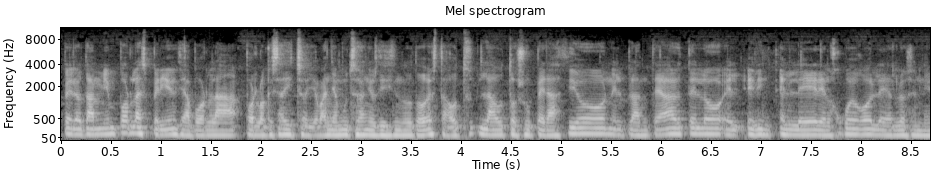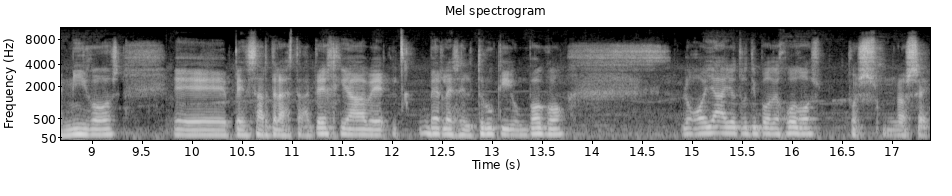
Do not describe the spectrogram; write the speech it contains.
pero también por la experiencia, por, la, por lo que se ha dicho. Llevan ya muchos años diciendo todo esto: la autosuperación, el planteártelo, el, el- el leer el juego, leer los enemigos, eh, pensarte la estrategia, ve- verles el truqui un poco. Luego ya hay otro tipo de juegos, pues no sé,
